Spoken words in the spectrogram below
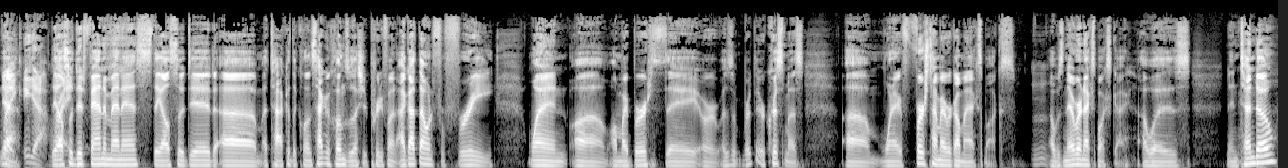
Like yeah, They right. also did Phantom Menace. They also did um, Attack of the Clones. Attack of the Clones was actually pretty fun. I got that one for free when um, on my birthday or was it birthday or Christmas um, when I first time I ever got my Xbox. Mm. I was never an Xbox guy. I was Nintendo,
